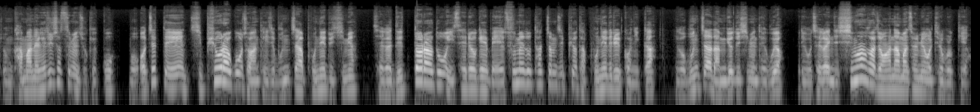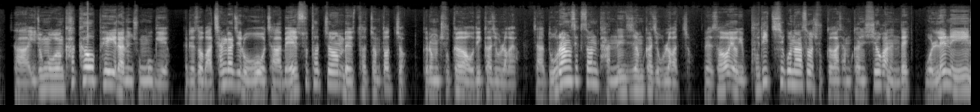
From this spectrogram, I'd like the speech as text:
좀 감안을 해주셨으면 좋겠고 뭐 어쨌든 지표라고 저한테 이제 문자 보내두시면 제가 늦더라도 이 세력의 매수 매도 타점 지표 다 보내드릴 거니까 이거 문자 남겨두시면 되고요. 그리고 제가 이제 심화 과정 하나만 설명을 드려볼게요. 자, 이 종목은 카카오페이라는 종목이에요. 그래서 마찬가지로 자 매수 타점 매수 타점 떴죠. 그럼 주가가 어디까지 올라가요? 자 노란색 선 닿는 지점까지 올라갔죠. 그래서 여기 부딪히고 나서 주가가 잠깐 쉬어가는데 원래는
